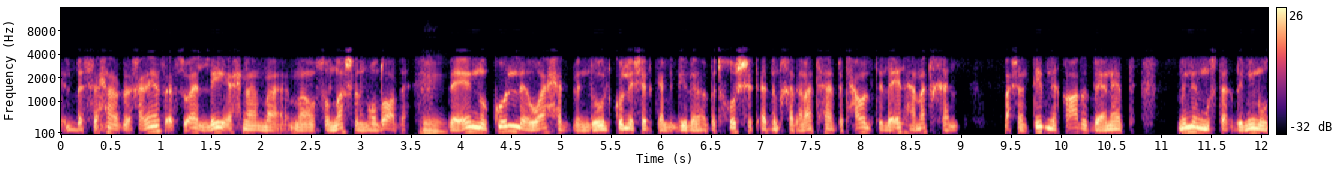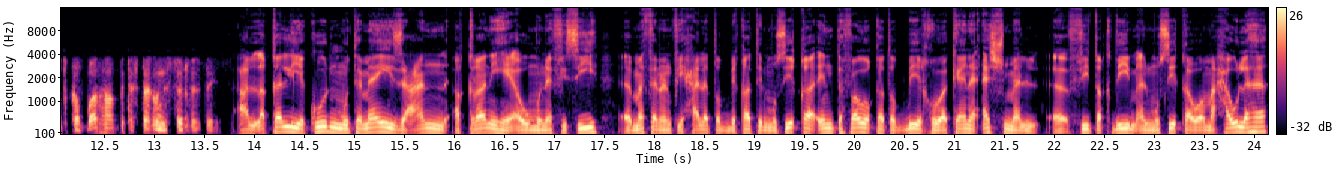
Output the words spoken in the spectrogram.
بس إحنا خلينا نسال سؤال ليه إحنا ما, ما وصلناش للموضوع ده؟ لأنه كل واحد من دول كل شركة من دي لما بتخش تقدم خدماتها بتحاول تلاقي لها مدخل عشان تبني قاعدة بيانات. من المستخدمين وتكبرها بتستخدم ال service دي. على الأقل يكون متميز عن أقرانه أو منافسيه مثلا في حالة تطبيقات الموسيقى. إن تفوق تطبيق وكان أشمل في تقديم الموسيقى وما حولها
